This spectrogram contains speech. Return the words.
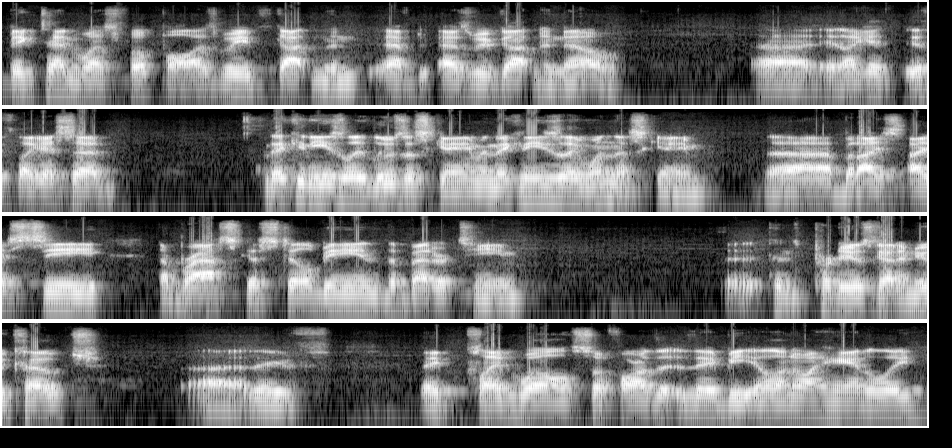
Big Ten West football as we've gotten as we've gotten to know. Uh, like it, like I said, they can easily lose this game and they can easily win this game. Uh, but I, I see Nebraska still being the better team. Purdue's got a new coach. Uh, they've they played well so far. They beat Illinois handily.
